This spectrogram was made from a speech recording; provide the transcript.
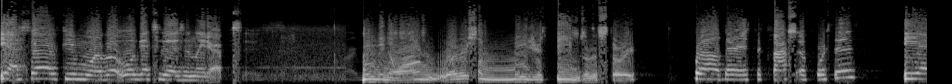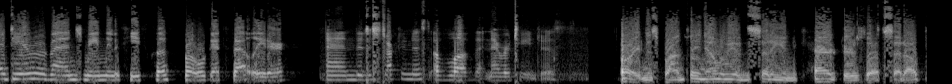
Yes, there are a few more, but we'll get to those in later episodes. All right, moving along, what are some major themes of the story? Well, there is the clash of forces, the idea of revenge, mainly with Heathcliff, but we'll get to that later, and the destructiveness of love that never changes. All right, Miss Bronte, now that we have the setting and the characters uh, set up,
